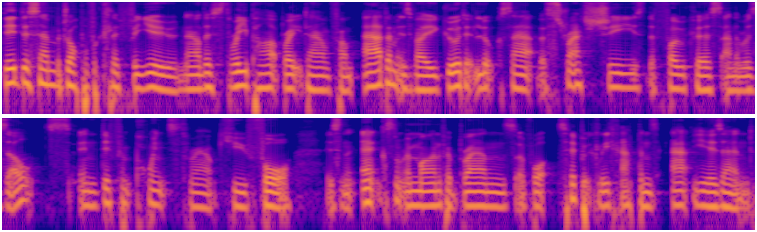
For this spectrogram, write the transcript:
Did December drop off a cliff for you? Now, this three part breakdown from Adam is very good. It looks at the strategies, the focus, and the results in different points throughout Q4. It's an excellent reminder for brands of what typically happens at year's end,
